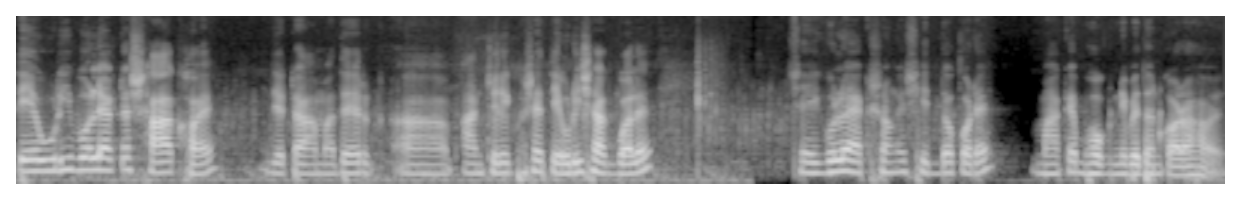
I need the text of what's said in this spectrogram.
তেউড়ি বলে একটা শাক হয়, যেটা আমাদের আঞ্চলিক ভাষায় তেউড়ি শাক বলে। সেইগুলো একসঙ্গে সিদ্ধ করে মাকে ভোগ নিবেদন করা হয়।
